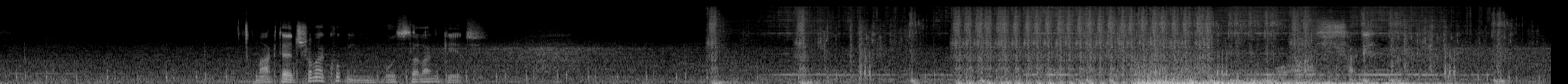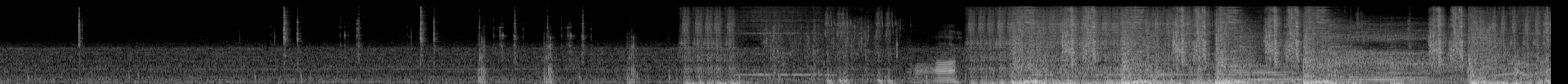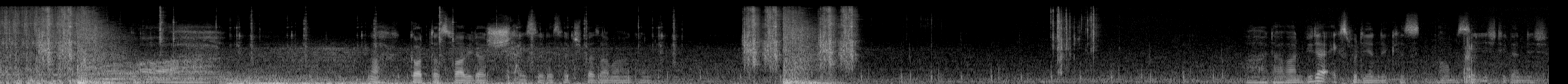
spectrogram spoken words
Mag da jetzt schon mal gucken, wo es da lang geht. Wieder scheiße. Das hätte ich besser machen können. Ah, da waren wieder explodierende Kisten. Warum sehe ich die denn nicht?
